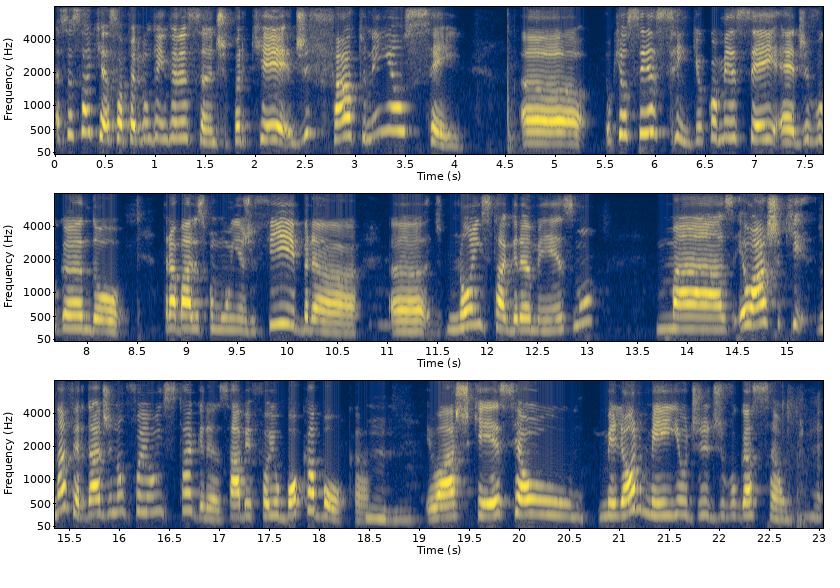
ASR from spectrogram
Você sabe que essa pergunta é interessante, porque de fato nem eu sei. Uh, o que eu sei é assim, que eu comecei é, divulgando trabalhos como unhas de fibra, uh, no Instagram mesmo, mas eu acho que, na verdade, não foi o Instagram, sabe? Foi o boca a boca. Uhum. Eu acho que esse é o melhor meio de divulgação. É.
